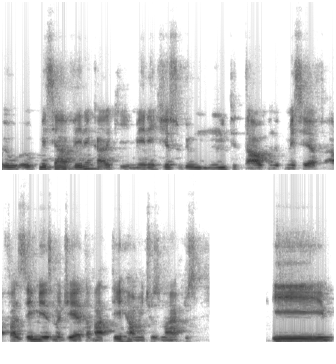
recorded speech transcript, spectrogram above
eu, eu, comecei a ver, né, cara, que minha energia subiu muito e tal, quando eu comecei a, a fazer mesmo a dieta, bater realmente os macros. E,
